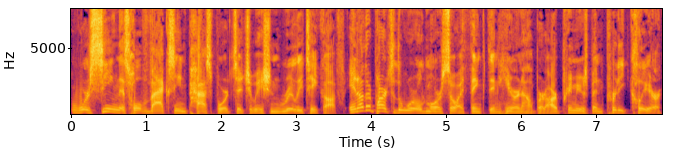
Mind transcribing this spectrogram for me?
we're seeing this whole vaccine passport situation really take off. In other parts of the world, more so, I think, than here in Alberta. Our premier's been pretty clear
